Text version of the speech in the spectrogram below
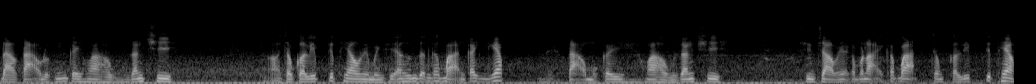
đào tạo được những cây hoa hồng dáng chi. Ở trong clip tiếp theo thì mình sẽ hướng dẫn các bạn cách ghép tạo một cây hoa hồng giáng chi. Xin chào và hẹn gặp lại các bạn trong clip tiếp theo.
